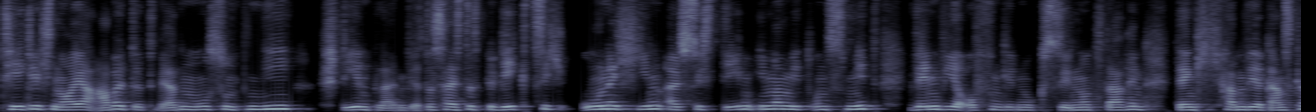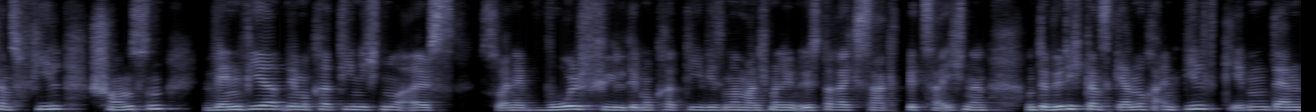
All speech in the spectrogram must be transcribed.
täglich neu erarbeitet werden muss und nie stehen bleiben wird. Das heißt, es bewegt sich ohnehin als System immer mit uns mit, wenn wir offen genug sind. Und darin, denke ich, haben wir ganz, ganz viel Chancen, wenn wir Demokratie nicht nur als so eine Wohlfühldemokratie, wie man manchmal in Österreich sagt, bezeichnen. Und da würde ich ganz gern noch ein Bild geben, denn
